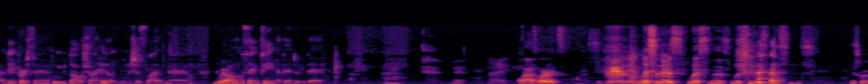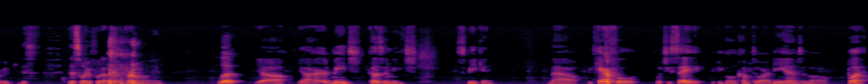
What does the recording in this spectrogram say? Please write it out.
a gay person who you thought was trying to hit on you. It's just like, man, we're all on the same team at the end of the day. Right. Wise words. It's a good end. Listeners, listeners, listeners, listeners. This where we, this this where we put a little promo in. Look, y'all, y'all heard Meech, cousin Meech, speaking. Now, be careful what you say if you're gonna come to our DMs and all. But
